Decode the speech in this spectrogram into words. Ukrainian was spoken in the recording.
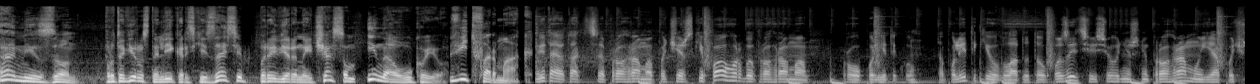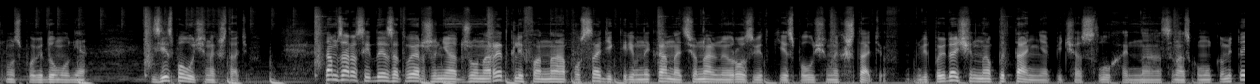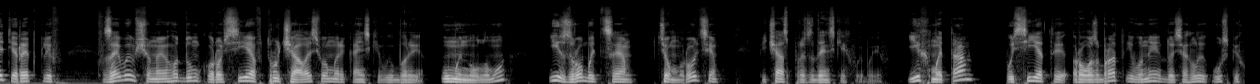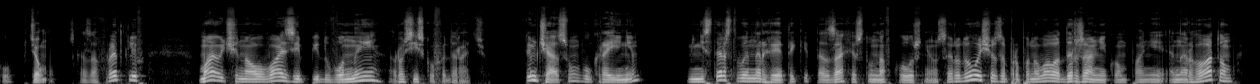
Амізон противірусний лікарський засіб, перевірений часом і наукою. Від Фармак. Вітаю так. Це програма Печерські пагорби. Програма про політику та політиків, владу та опозицію. Сьогоднішню програму я почну з повідомлення зі Сполучених Штатів. Там зараз йде затвердження Джона Редкліфа на посаді керівника національної розвідки Сполучених Штатів. Відповідаючи на питання під час слухань на сенатському комітеті, Редкліф заявив, що на його думку Росія втручалась в американські вибори у минулому і зробить це в цьому році під час президентських виборів. Їх мета посіяти розбрат, і вони досягли успіху в цьому, сказав Редкліф, маючи на увазі під вони Російську Федерацію. Тим часом в Україні Міністерство енергетики та захисту навколишнього середовища запропонувало державній компанії Енергоатом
